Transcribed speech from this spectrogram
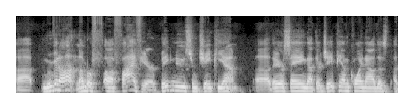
Uh, moving on, number f- uh, five here. Big news from JPM. Uh, they are saying that their JPM coin now does a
